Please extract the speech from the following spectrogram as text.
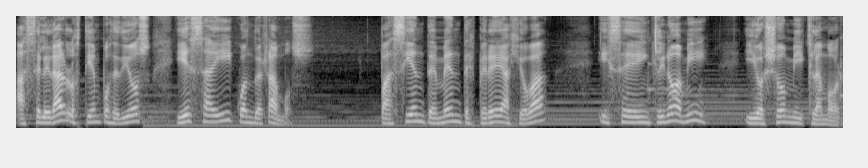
acelerar los tiempos de Dios y es ahí cuando erramos. Pacientemente esperé a Jehová y se inclinó a mí y oyó mi clamor.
